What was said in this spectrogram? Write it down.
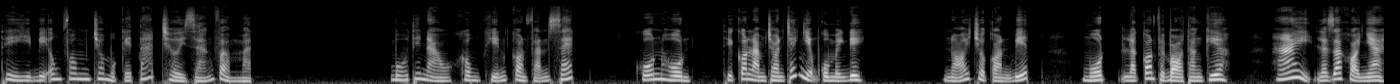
thì bị ông Phong cho một cái tát trời giáng vào mặt. Bố thế nào không khiến con phán xét? Khốn hồn thì con làm tròn trách nhiệm của mình đi. Nói cho con biết, một là con phải bỏ thằng kia, hai là ra khỏi nhà.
